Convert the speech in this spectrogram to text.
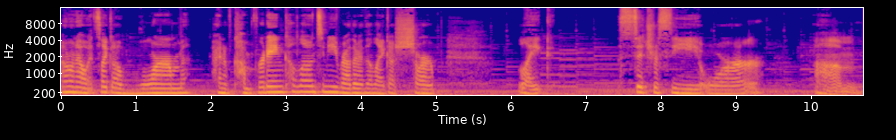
I don't know, it's like a warm, kind of comforting cologne to me rather than like a sharp, like citrusy or um,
